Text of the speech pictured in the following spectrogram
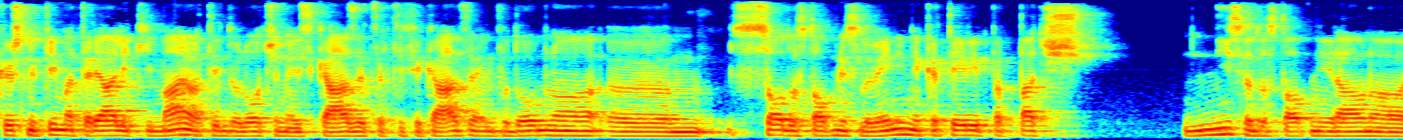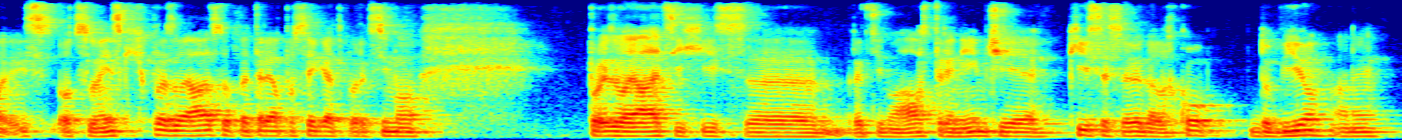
kakšni ti materiali, ki imajo te določene izkaze, certifikate in podobno, um, so dostopni v Sloveniji, nekateri pa pač niso dostopni ravno iz, od slovenskih proizvajalcev, pa treba posegati po recimo. Proizvajalcih iz recimo, Avstrije, Nemčije, ki se seveda lahko dobijo ne,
